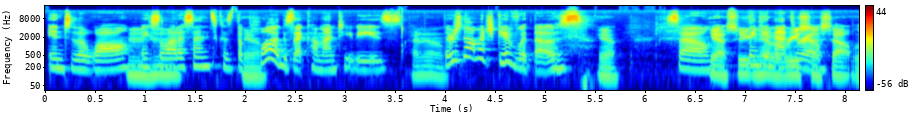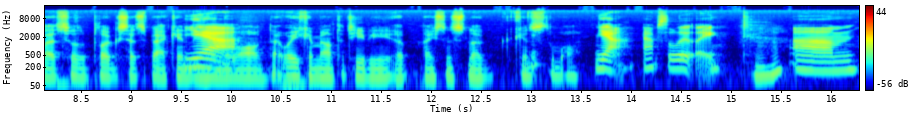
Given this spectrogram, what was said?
into the wall makes a lot of sense because the Yeah. plugs that come on TVs, I know. there's not much give with those. yeah. So Yeah, so you can have a that through. recessed outlet so the plug sets back in Yeah. behind the wall. That way you can mount the TV up nice and snug against the wall. Yeah, absolutely. Mm-hmm. Um,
